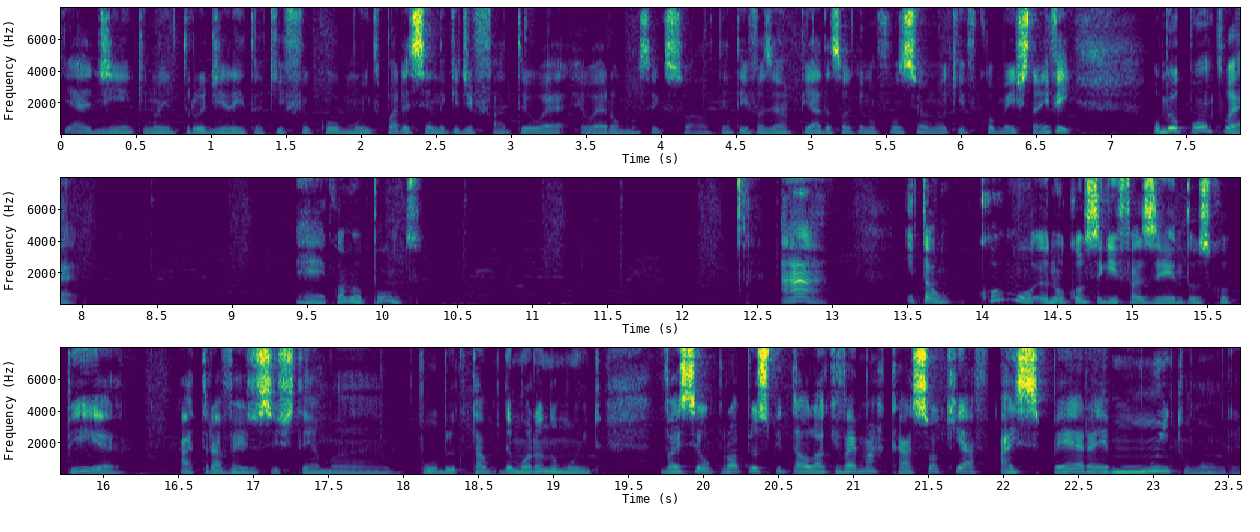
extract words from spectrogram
piadinha que não entrou direito aqui, ficou muito parecendo que de fato eu, é, eu era homossexual. Tentei fazer uma piada, só que não funcionou aqui, ficou meio estranho. Enfim, o meu ponto é. É, qual é o meu ponto? Ah, então, como eu não consegui fazer endoscopia através do sistema público, tá demorando muito. Vai ser o próprio hospital lá que vai marcar, só que a, a espera é muito longa.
